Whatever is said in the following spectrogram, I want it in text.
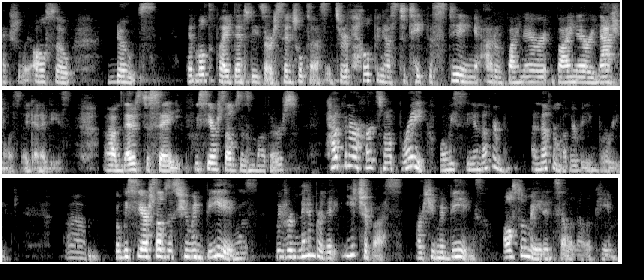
actually also notes that multiple identities are essential to us and sort of helping us to take the sting out of binary, binary nationalist identities. Um, that is to say, if we see ourselves as mothers, how can our hearts not break when we see another another mother being bereaved? Um, when we see ourselves as human beings, we remember that each of us are human beings, also made in Tselem Elohim.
